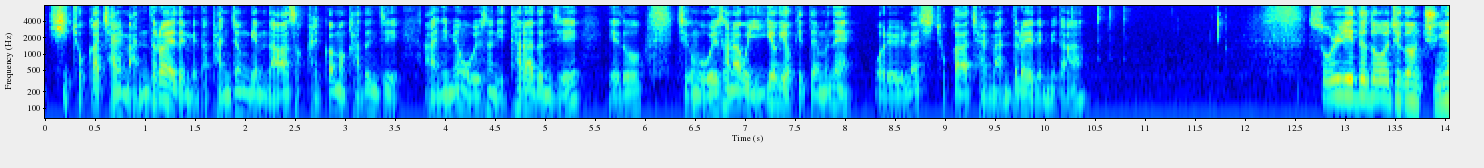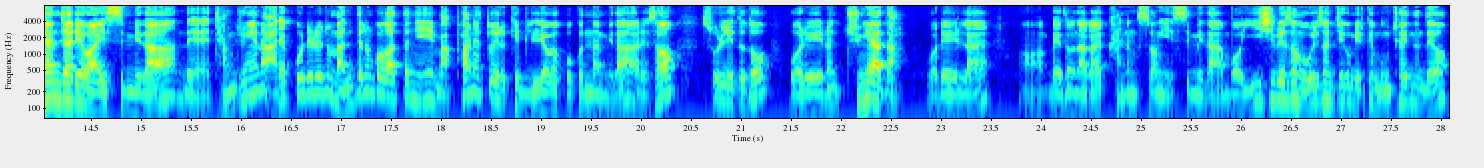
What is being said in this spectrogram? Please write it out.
시초가 잘 만들어야 됩니다. 반전갭 나와서 갈 거면 가든지 아니면 5일선 이탈하든지 얘도 지금 5일선하고 이격이 없기 때문에 월요일 날 시초가 잘 만들어야 됩니다. 솔리드도 지금 중요한 자리에 와 있습니다. 네, 장중에는 아래 꼬리를 좀 만드는 것 같더니 막판에 또 이렇게 밀려갖고 끝납니다. 그래서 솔리드도 월요일은 중요하다. 월요일 날 어, 매도 나갈 가능성이 있습니다. 뭐 21선, 5일선 지금 이렇게 뭉쳐 있는데요.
